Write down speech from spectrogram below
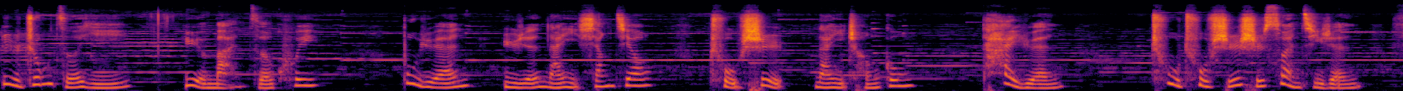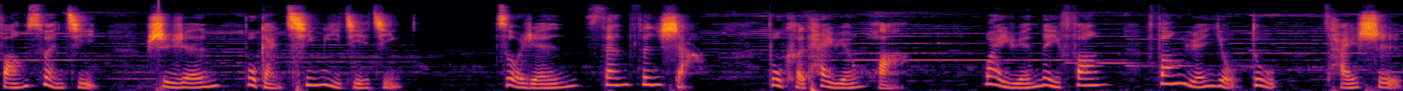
日中则移，月满则亏。不圆。与人难以相交，处事难以成功。太圆，处处时时算计人，防算计，使人不敢轻易接近。做人三分傻，不可太圆滑，外圆内方，方圆有度，才是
